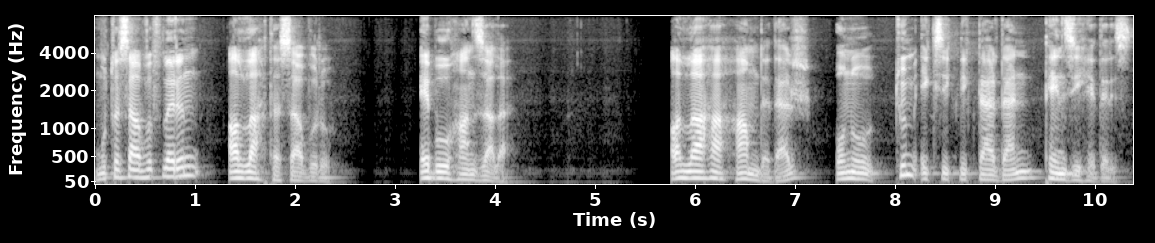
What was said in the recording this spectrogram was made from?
Mutasavvıfların Allah tasavvuru Ebu Hanzala Allah'a hamd eder, onu tüm eksikliklerden tenzih ederiz.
